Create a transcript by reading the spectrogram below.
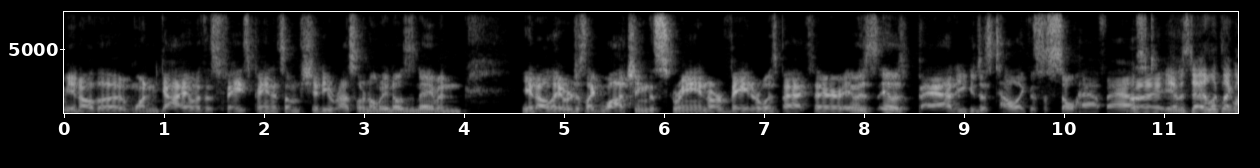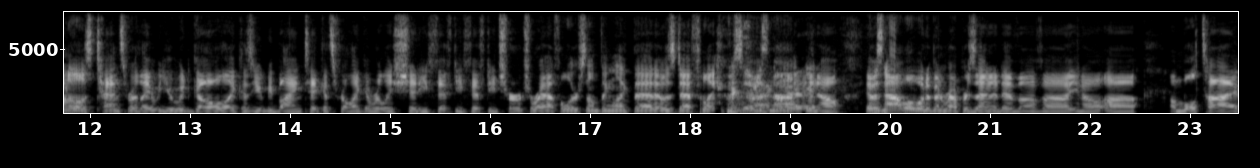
you know the one guy with his face painted, some shitty wrestler, nobody knows his name, and you know they were just like watching the screen, or Vader was back there. It was it was bad. You could just tell like this is so half-assed. Right. It was. It looked like one of those tents where they you would go like because you'd be buying tickets for like a really shitty 50-50 church raffle or something like that. It was definitely. It was, it was not. You know. It was not what would have been representative of. Uh, you know. Uh, a multi, I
